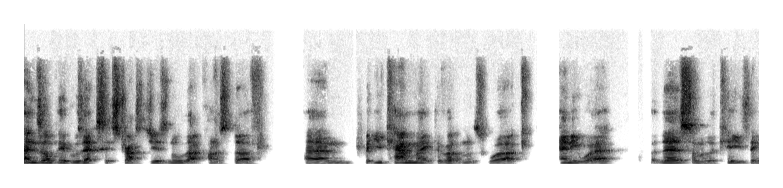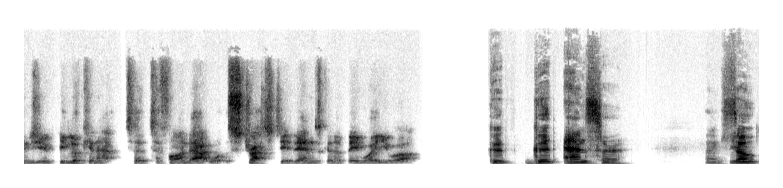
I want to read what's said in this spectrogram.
depends on people's exit strategies and all that kind of stuff. Um, but you can make developments work anywhere. But there's some of the key things you'd be looking at to, to find out what the strategy at the end is going to be where you are. Good, good answer. Thank you. So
